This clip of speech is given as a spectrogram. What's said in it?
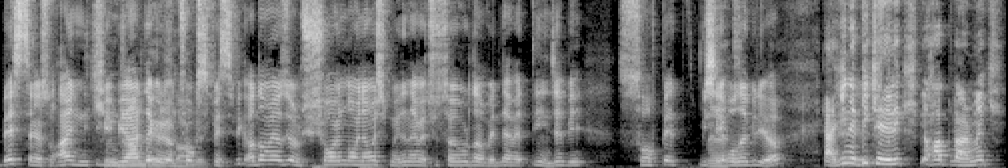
5 sene sonra aynı nick'i Kim bir yerde görüyorum. Çok diyorsun. spesifik. Adama yazıyorum. Şu, oyunda oynamış mıydın? Evet. Şu serverda mıydın? Evet deyince bir sohbet bir şey Evet. olabiliyor. Yani yine bir kerelik bir hak vermek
